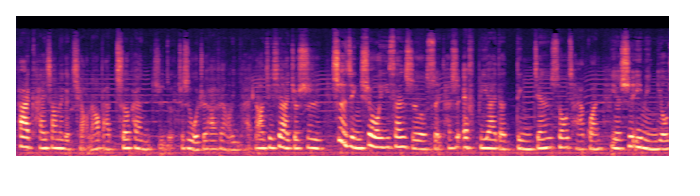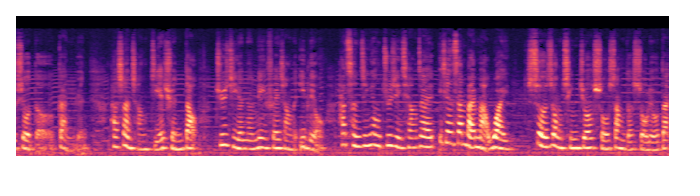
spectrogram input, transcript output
他还开上那个桥，然后把车开很直的，就是我觉得他非常厉害。然后接下来就是赤井秀一，三十二岁，他是 FBI 的顶尖搜查官，也是一名优秀的干员。他擅长截拳道，狙击的能力非常的一流。他曾经用狙击枪在一千三百码外射中琴酒手上的手榴弹，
